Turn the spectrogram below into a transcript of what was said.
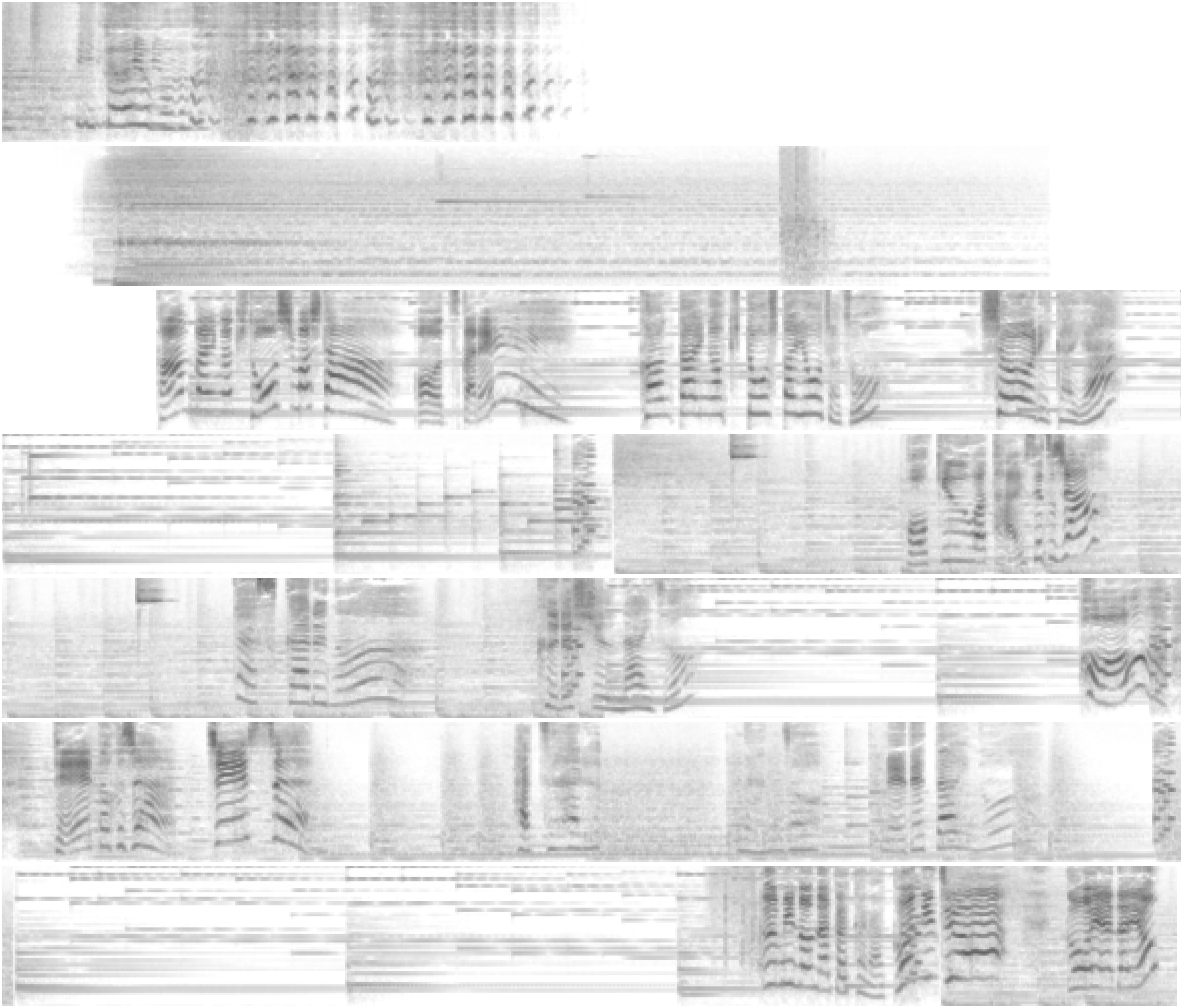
祈祷しました？お疲れ。艦隊が祈祷したようじゃぞ。勝利かや？補給は大切じゃ？ん助かるな苦しゅうないぞ。でたいの。海の中からこんにちは。ゴーヤだよ。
